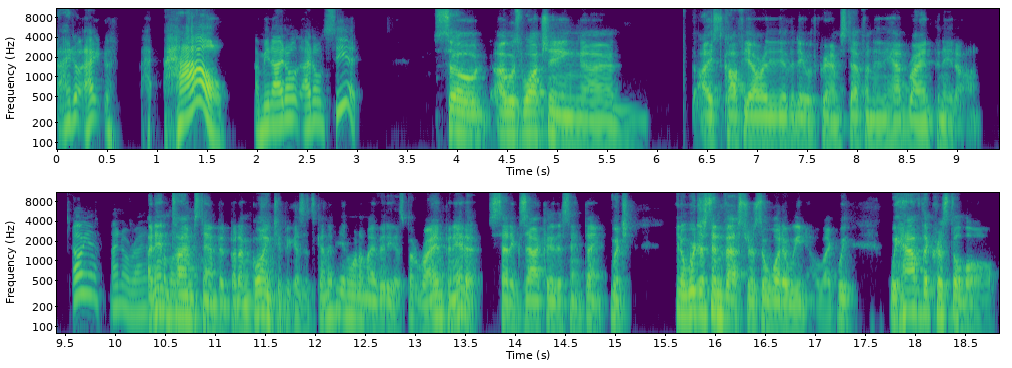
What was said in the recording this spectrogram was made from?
I don't. I how? I mean, I don't. I don't see it. So I was watching uh, Iced Coffee Hour the other day with Graham Stephan, and they had Ryan Pineda on. Oh yeah, I know, Ryan. I didn't timestamp it, but I'm going to because it's going to be in one of my videos. But Ryan Pineda said exactly the same thing, which you know we're just investors, so what do we know? Like we we have the crystal ball,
